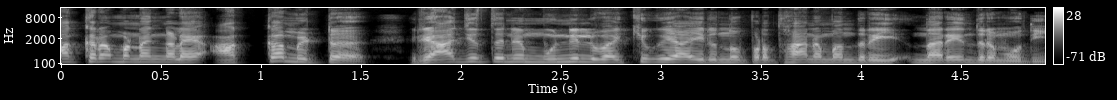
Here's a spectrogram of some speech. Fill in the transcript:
ആക്രമണങ്ങളെ അക്കമിട്ട് രാജ്യത്തിന് മുന്നിൽ വയ്ക്കുകയായിരുന്നു പ്രധാനമന്ത്രി നരേന്ദ്രമോദി.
